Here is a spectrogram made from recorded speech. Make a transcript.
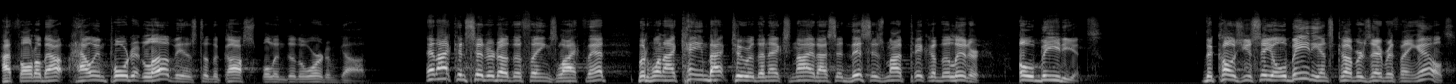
I thought about how important love is to the gospel and to the Word of God. And I considered other things like that. But when I came back to her the next night, I said, This is my pick of the litter obedience. Because you see, obedience covers everything else.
